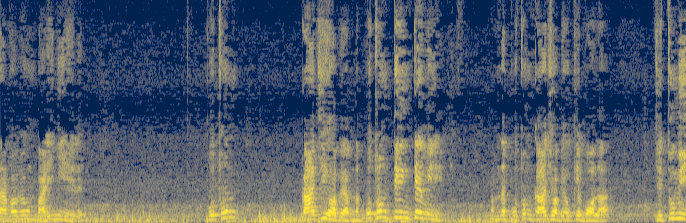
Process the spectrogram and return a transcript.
তারপর যখন বাড়ি নিয়ে এলেন, প্রথম কাজই হবে আপনার, প্রথম তিনটে মিনিট, আপনার প্রথম কাজ হবে ওকে বলা যে তুমি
